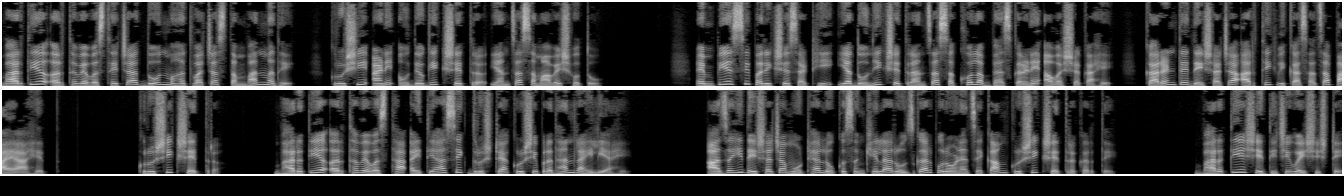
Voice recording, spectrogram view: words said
भारतीय अर्थव्यवस्थेच्या दोन महत्त्वाच्या स्तंभांमध्ये कृषी आणि औद्योगिक क्षेत्र यांचा समावेश होतो. एमपीएससी परीक्षेसाठी या दोन्ही क्षेत्रांचा सखोल अभ्यास करणे आवश्यक आहे कारण ते देशाच्या आर्थिक विकासाचा पाया आहेत. कृषी क्षेत्र. भारतीय अर्थव्यवस्था ऐतिहासिकदृष्ट्या कृषीप्रधान राहिली आहे. आजही देशाच्या मोठ्या लोकसंख्येला रोजगार पुरवण्याचे काम कृषी क्षेत्र करते. भारतीय शेतीची वैशिष्ट्ये.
